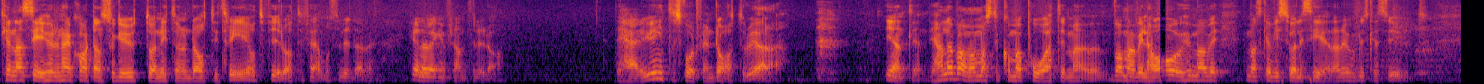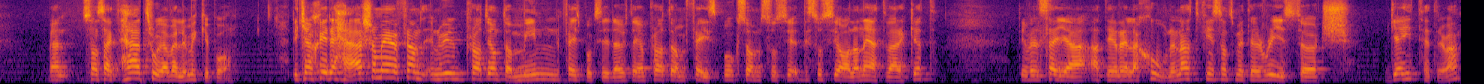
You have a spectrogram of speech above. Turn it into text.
kunna se hur den här kartan såg ut då 1983, 84, 85 och så vidare. Hela vägen fram till idag. Det här är ju inte svårt för en dator att göra. Egentligen. Det handlar bara om att man måste komma på att det, vad man vill ha och hur man, vill, hur man ska visualisera det och hur det ska se ut. Men som sagt, här tror jag väldigt mycket på. Det kanske är det här som är framtiden. Nu pratar jag inte om min Facebook-sida utan jag pratar om Facebook som det sociala nätverket. Det vill säga att det är relationerna. Det finns något som heter ResearchGate, heter det va?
